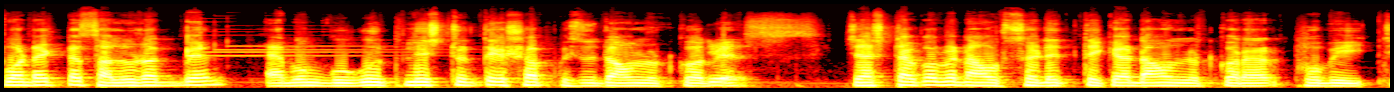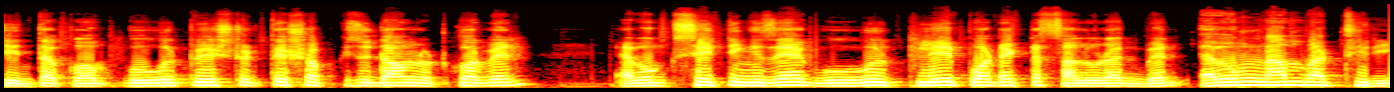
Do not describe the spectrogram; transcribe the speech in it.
প্রোডাক্টটা চালু রাখবেন এবং গুগল প্লে স্টোর থেকে সব কিছু ডাউনলোড করবেন চেষ্টা করবেন আউটসাইডের থেকে ডাউনলোড করার খুবই চিন্তা কম। গুগল প্লে স্টোর থেকে সব কিছু ডাউনলোড করবেন এবং সেটিংয়ে যেয়ে গুগল প্লে প্রোডাক্টটা চালু রাখবেন এবং নাম্বার থ্রি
